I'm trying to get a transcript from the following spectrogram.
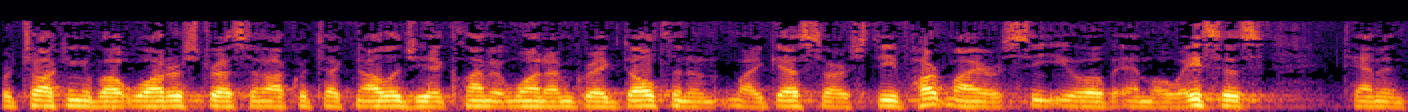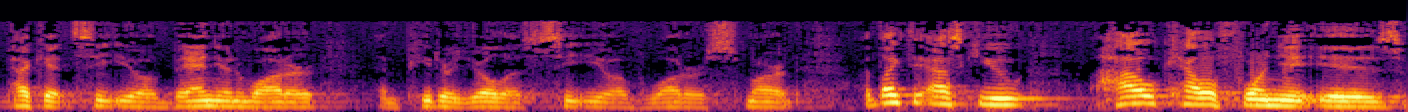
We're talking about water stress and aqua technology at Climate One. I'm Greg Dalton, and my guests are Steve Hartmeyer, CEO of MOASIS, Tamin Pechet, CEO of Banyan Water, and Peter Yolles, CEO of Water Smart. I'd like to ask you how California is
